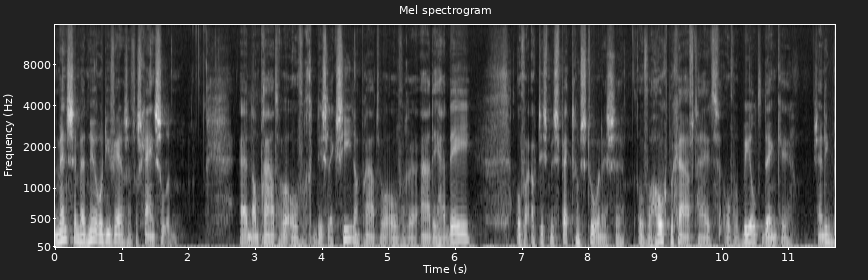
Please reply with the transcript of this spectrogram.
mensen met neurodiverse verschijnselen. En dan praten we over dyslexie, dan praten we over eh, ADHD, over autisme spectrumstoornissen, over hoogbegaafdheid, over beelddenken. En ik,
